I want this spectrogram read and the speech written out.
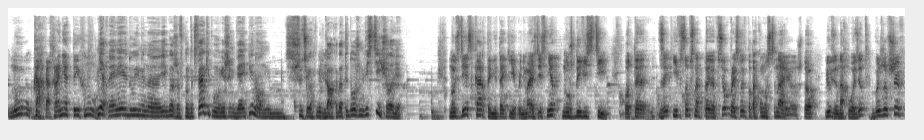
Ну, как, охранять-то их нужно. Нет, но я имею в виду именно, я был же в Counter-Strike, по-моему, режим VIP, но он в шутерах мелькал, когда ты должен вести человека. Но здесь карты не такие, понимаешь? Здесь нет нужды вести. Вот э, и, собственно, все происходит по такому сценарию, что люди находят выживших,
